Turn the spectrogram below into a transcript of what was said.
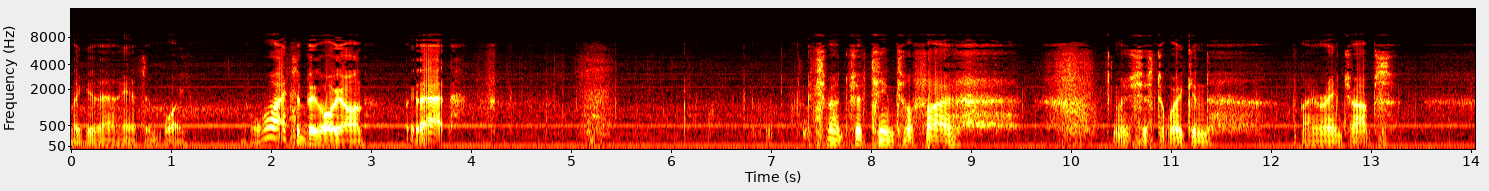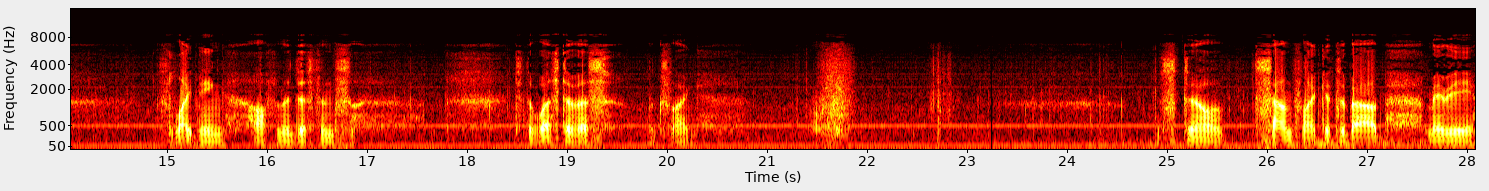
Look at that handsome boy. Whoa, that's a big old yawn. Look at that. It's about 15 till 5. I was just awakened by raindrops. Lightning off in the distance to the west of us, looks like. Still sounds like it's about maybe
